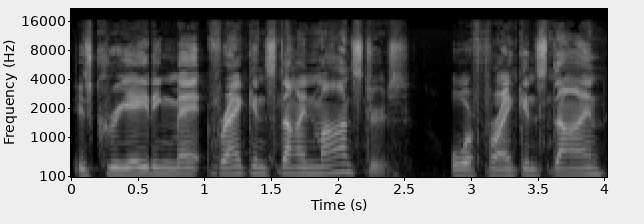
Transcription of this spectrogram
is creating Frankenstein monsters or Frankenstein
